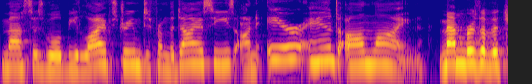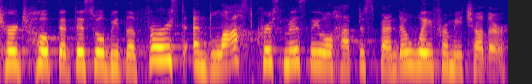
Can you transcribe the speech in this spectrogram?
masses will be live streamed from the diocese on air and online. Members of the church hope that this will be the first and last Christmas they will have to spend away from each other.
